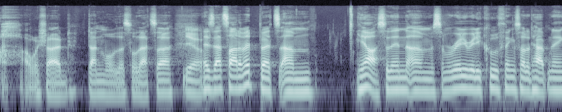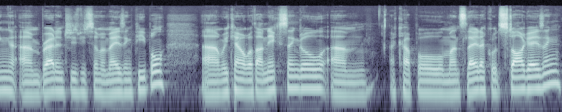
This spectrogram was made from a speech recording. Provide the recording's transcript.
oh, I wish I'd done more of this or that. So Yeah. there's that side of it. But um, yeah, so then um, some really, really cool things started happening. Um, Brad introduced me to some amazing people. Um, we came up with our next single um, a couple months later called Stargazing.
